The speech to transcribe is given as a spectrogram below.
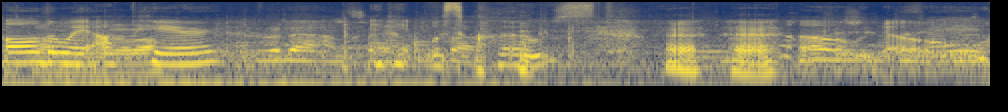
All the way up here and it was closed. oh no.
